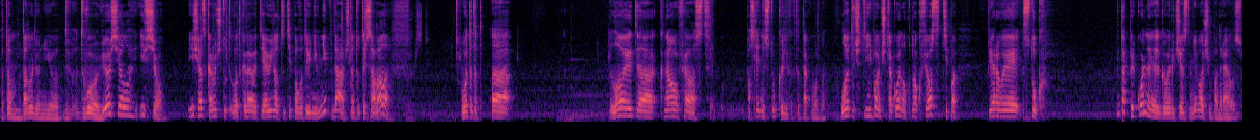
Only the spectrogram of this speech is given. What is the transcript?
потом утонули у нее двое весел, и все. И сейчас, короче, тут вот когда вот я видел, типа вот ее дневник, да, что она тут рисовала, вот этот э, Lloyd э, Know First, последний стук или как-то так можно. Lloyd, я что-то не помню, что такое, но First, типа первый стук. Ну так прикольно, я говорю честно, мне очень понравилось.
